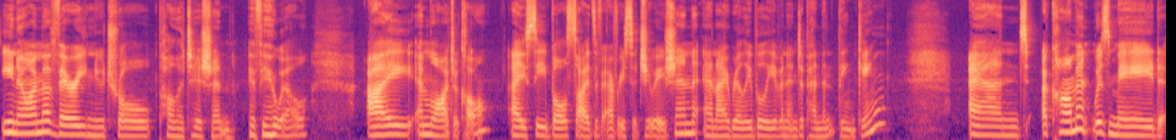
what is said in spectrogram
you know, I'm a very neutral politician, if you will. I am logical. I see both sides of every situation, and I really believe in independent thinking. And a comment was made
